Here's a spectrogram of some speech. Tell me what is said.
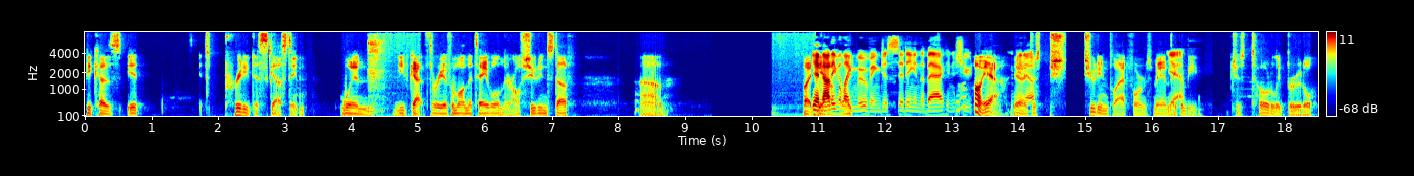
because it it's pretty disgusting when you've got three of them on the table and they're all shooting stuff. Um, but yeah, not even like, moving, just sitting in the back and shooting. oh yeah, yeah, you know? just sh- shooting platforms, man. They can be just totally brutal.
